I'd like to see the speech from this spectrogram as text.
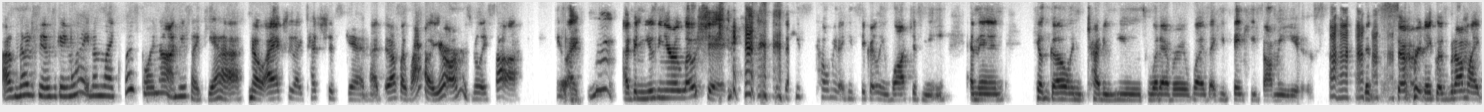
I was noticing it was getting light. And I'm like, what's going on? He's like, yeah. No, I actually like touched his skin. I, I was like, wow, your arm is really soft. He's like, mm, I've been using your lotion. He's told me that he secretly watches me. And then he'll go and try to use whatever it was that he think he saw me use. It's so ridiculous. But I'm like,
